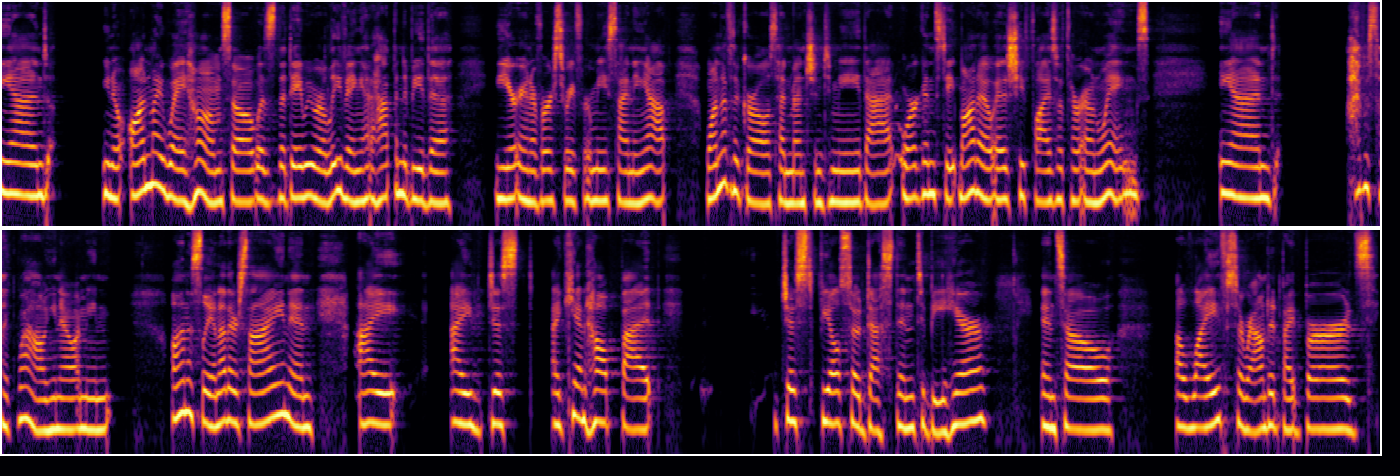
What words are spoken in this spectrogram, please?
And, you know, on my way home, so it was the day we were leaving, it happened to be the year anniversary for me signing up. One of the girls had mentioned to me that Oregon state motto is she flies with her own wings. And I was like, wow, you know, I mean, honestly, another sign. And I, I just, I can't help but just feel so destined to be here. And so a life surrounded by birds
